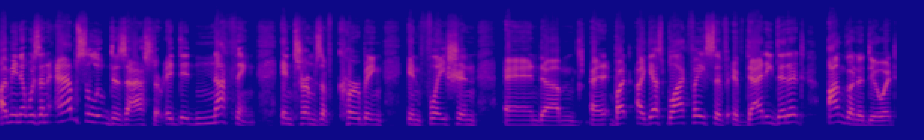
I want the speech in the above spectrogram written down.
I mean, it was an absolute disaster. It did nothing in terms of curbing inflation and um, and but I guess blackface. If if Daddy did it, I'm going to do it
